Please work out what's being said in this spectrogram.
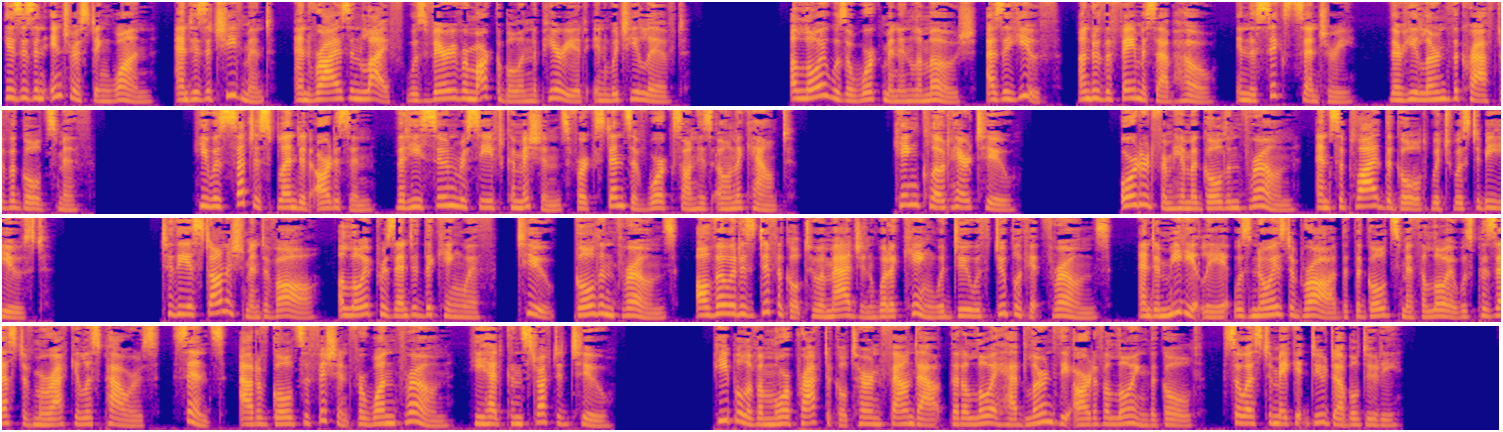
His is an interesting one, and his achievement and rise in life was very remarkable in the period in which he lived. Aloy was a workman in Limoges as a youth, under the famous Abbo, in the 6th century, there he learned the craft of a goldsmith. He was such a splendid artisan that he soon received commissions for extensive works on his own account. King Clotaire II ordered from him a golden throne, and supplied the gold which was to be used. To the astonishment of all, Aloy presented the king with two golden thrones, although it is difficult to imagine what a king would do with duplicate thrones, and immediately it was noised abroad that the goldsmith Aloy was possessed of miraculous powers, since, out of gold sufficient for one throne, he had constructed two. People of a more practical turn found out that Aloy had learned the art of alloying the gold, so as to make it do double duty.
